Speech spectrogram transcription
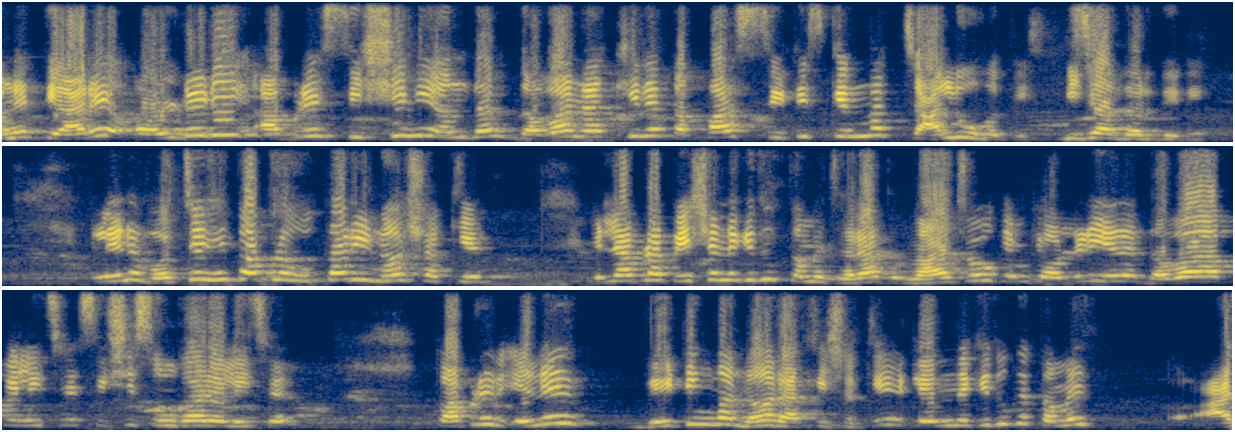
અને ત્યારે ઓલરેડી આપણે શીશીની અંદર દવા નાખીને તપાસ સિટી સ્કેનમાં ચાલુ હતી, બીજા દર્દીની. એટલે એને વચ્ચેથી તો આપણે ઉતારી ન શકીએ. એટલે આપણા પેશન્ટને કીધું તમે જરાક રાહ જોવો, કેમ કે ઓલરેડી એને દવા આપેલી છે, શીશી સુંઘાડેલી છે. તો આપણે એને વેઇટિંગમાં ન રાખી શકીએ. એટલે એમને કીધું કે તમે આ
